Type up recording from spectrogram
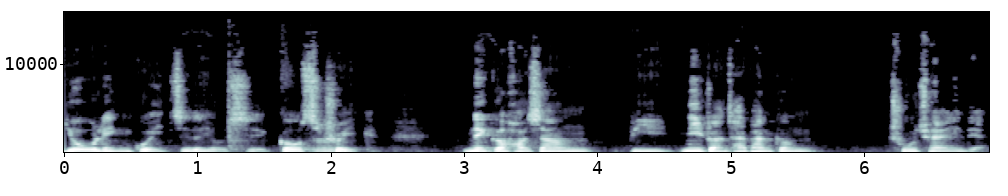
幽灵轨迹》的游戏《Ghost 嗯 Trick》，那个好像比逆转裁判更出圈一点，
